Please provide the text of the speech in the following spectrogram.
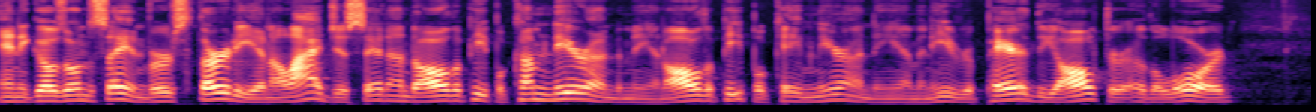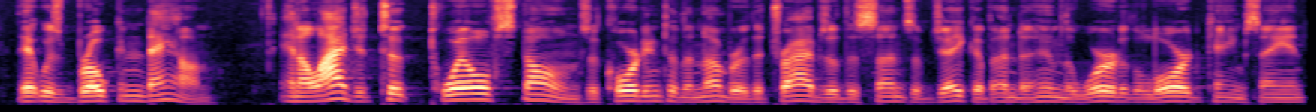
And he goes on to say in verse 30, And Elijah said unto all the people, Come near unto me. And all the people came near unto him. And he repaired the altar of the Lord that was broken down. And Elijah took twelve stones, according to the number of the tribes of the sons of Jacob, unto whom the word of the Lord came, saying,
